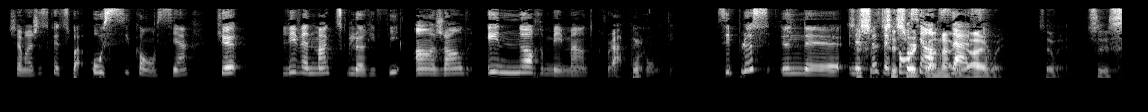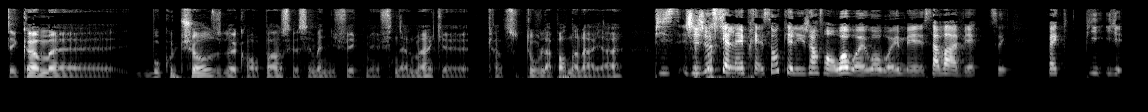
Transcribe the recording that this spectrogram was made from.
J'aimerais juste que tu sois aussi conscient que l'événement que tu glorifies engendre énormément de crap à Ouais. côté. C'est plus une, euh, une espèce de c'est sûr qu'en conscientisation. ouais. C'est vrai. C'est comme euh, beaucoup de choses qu'on pense que c'est magnifique, mais finalement que quand tu t'ouvres la porte d'en arrière, Puis j'ai juste l'impression que les gens font ouais ouais ouais ouais mais ça va avec, tu sais. Fait que puis il-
